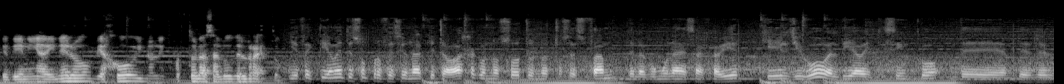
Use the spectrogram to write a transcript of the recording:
que tenía dinero viajó y no le importó la salud del resto. Y efectivamente es un profesional que trabaja con nosotros, nuestros SFAM de la comuna de San Javier, que él llegó el día 25 de, desde el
